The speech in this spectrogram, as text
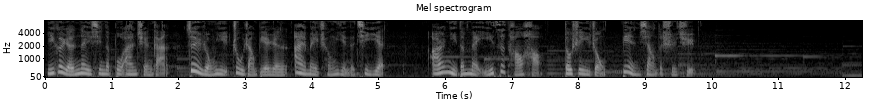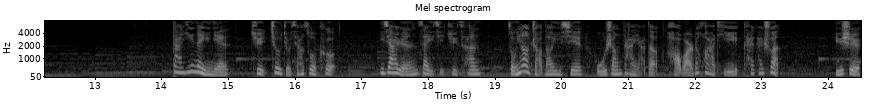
一个人内心的不安全感，最容易助长别人暧昧成瘾的气焰，而你的每一次讨好，都是一种变相的失去。大一那一年去舅舅家做客，一家人在一起聚餐，总要找到一些无伤大雅的好玩的话题开开涮。于是，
